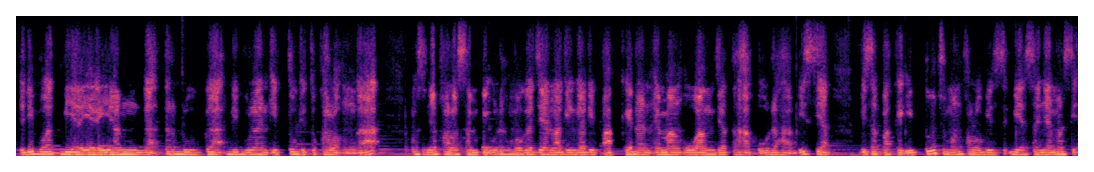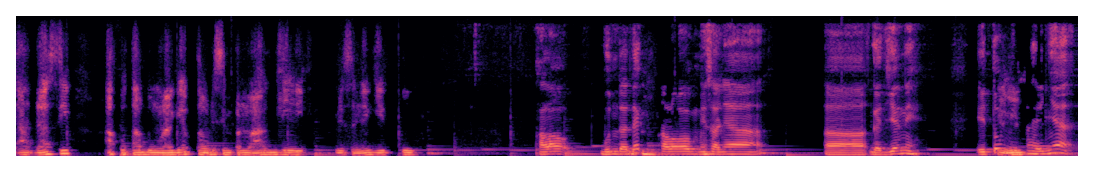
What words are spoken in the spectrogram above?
Jadi buat biaya yang nggak terduga di bulan itu gitu. Kalau enggak, maksudnya kalau sampai udah mau gajian lagi nggak dipakai dan emang uang jatah aku udah habis ya bisa pakai itu cuman kalau bias- biasanya masih ada sih aku tabung lagi atau disimpan lagi biasanya gitu kalau Bunda Dek kalau misalnya eh, gajian nih itu Hmm. misalnya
